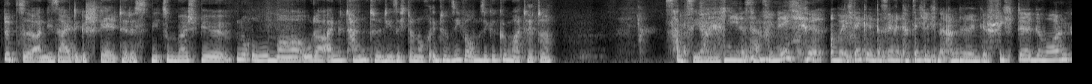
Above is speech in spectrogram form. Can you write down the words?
Stütze an die Seite gestellt hättest, wie zum Beispiel eine Oma oder eine Tante, die sich dann noch intensiver um sie gekümmert hätte? Das hat sie ja nicht. Nee, das hat sie nicht. Aber ich denke, das wäre tatsächlich eine andere Geschichte geworden,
